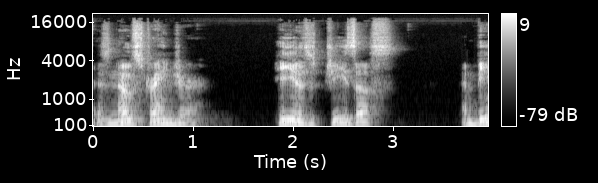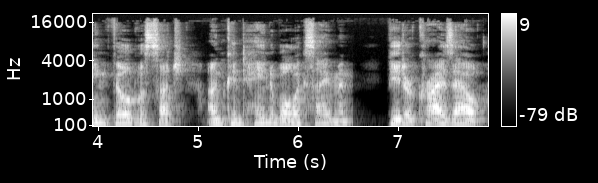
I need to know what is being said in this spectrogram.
is no stranger. He is Jesus. And being filled with such uncontainable excitement, Peter cries out,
